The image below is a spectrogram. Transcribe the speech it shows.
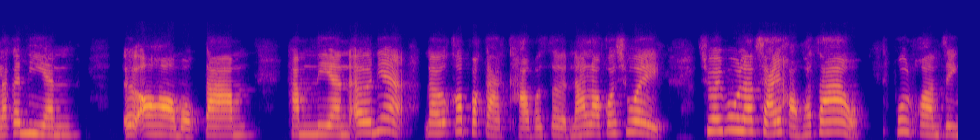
แล้วก็เนียน เออเอาห่อหมกตามทำเนียน เออเนี่ย เราก็ประกาศข่าวประเสริฐนะ เราก็ช่วยช่วยผู้รับใช้ของพระเจ้า พูดความจริง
